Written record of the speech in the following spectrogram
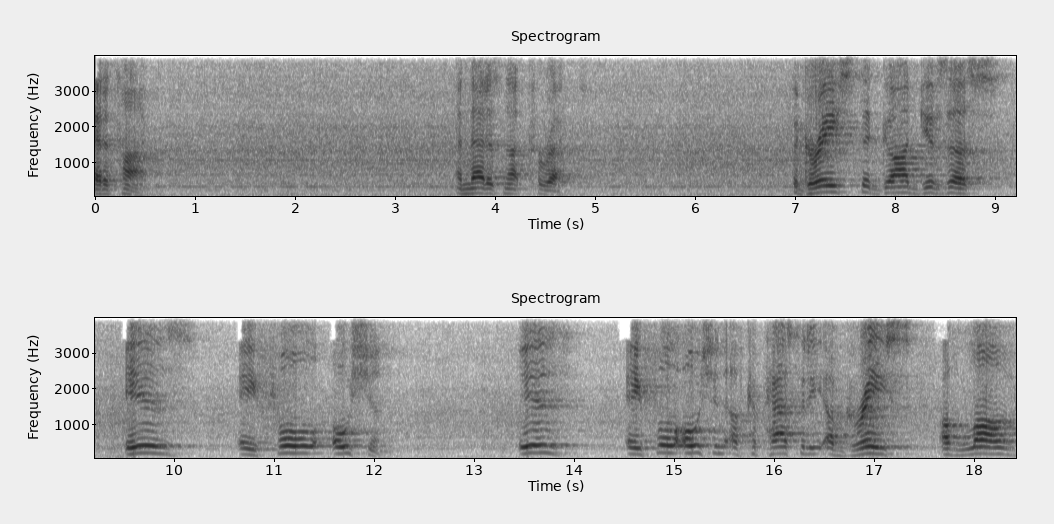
at a time. And that is not correct. The grace that God gives us is a full ocean, is a full ocean of capacity, of grace, of love,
